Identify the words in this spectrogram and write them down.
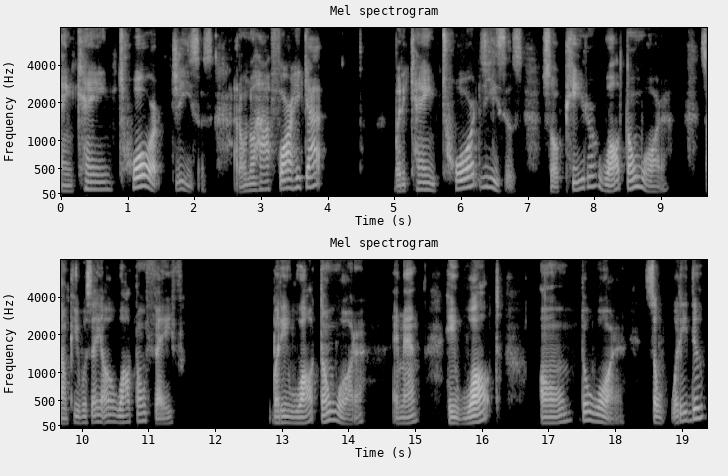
and came toward Jesus. I don't know how far he got, but he came toward Jesus. So Peter walked on water. Some people say, oh, walked on faith, but he walked on water. Amen. He walked on the water. So what did he do?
